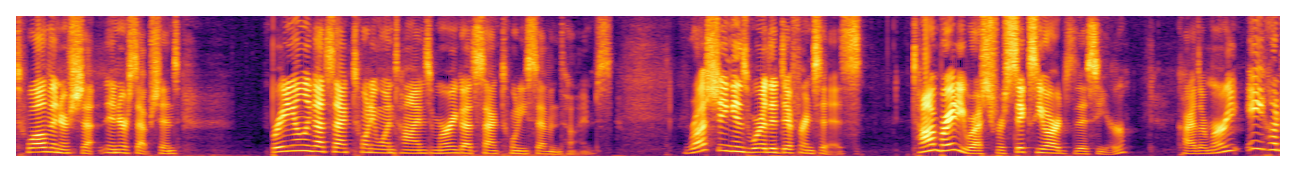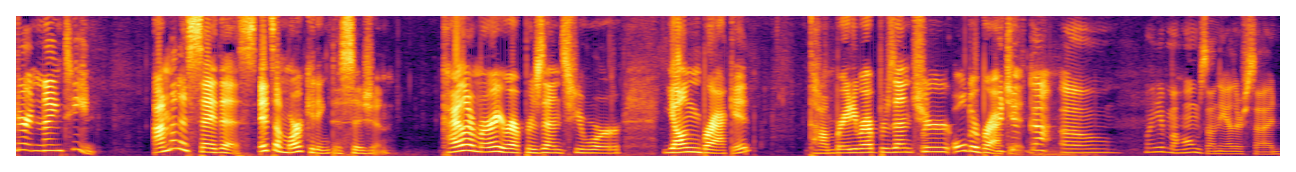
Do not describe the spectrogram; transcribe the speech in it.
12 interce- interceptions. Brady only got sacked 21 times. Murray got sacked 27 times. Rushing is where the difference is. Tom Brady rushed for six yards this year. Kyler Murray, 819. I'm going to say this. It's a marketing decision. Kyler Murray represents your young bracket. Tom Brady represents your older bracket. But you've got, oh, well, you have Mahomes on the other side.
